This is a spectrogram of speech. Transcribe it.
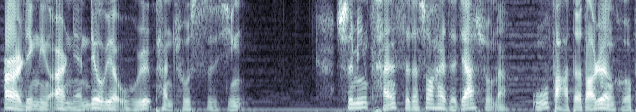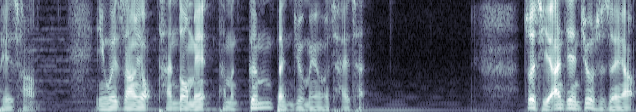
二零零二年六月五日判处死刑。十名惨死的受害者家属呢，无法得到任何赔偿，因为张勇、谭冬梅他们根本就没有财产。这起案件就是这样。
